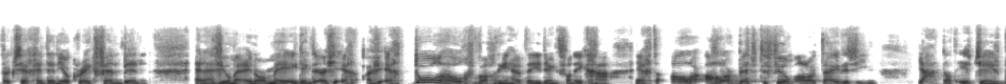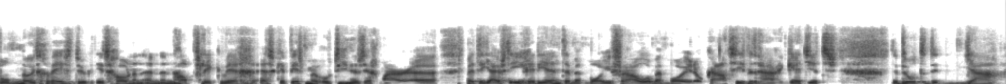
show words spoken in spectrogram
wat ik zeg, geen Daniel Craig fan ben. En hij viel mij enorm mee. Ik denk dat als je echt, als je echt torenhoge verwachtingen hebt en je denkt van ik ga echt de aller, allerbeste film aller tijden zien ja, dat is James Bond nooit geweest natuurlijk. Het is gewoon een, een, een weg escapisme routine, zeg maar. Uh, met de juiste ingrediënten, met mooie vrouwen, met mooie locaties, met rare gadgets. Ik bedoel, ja...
